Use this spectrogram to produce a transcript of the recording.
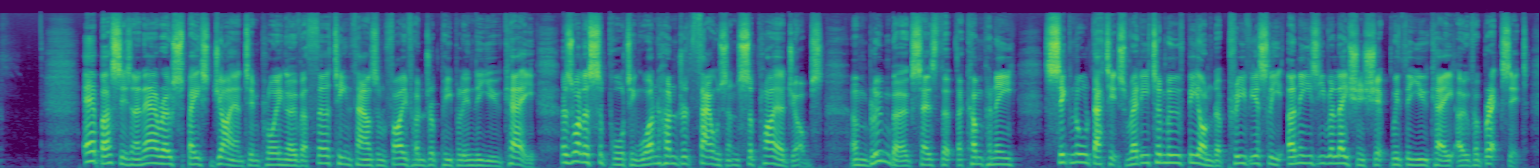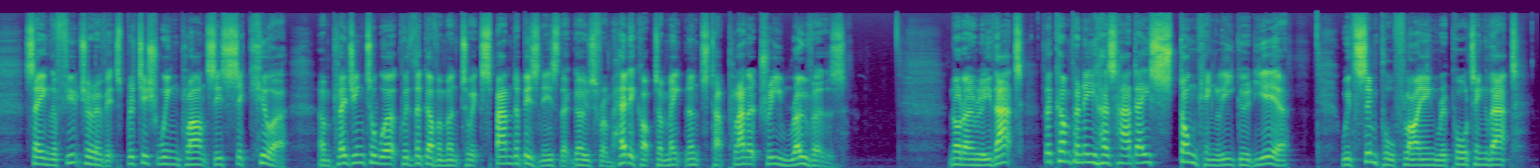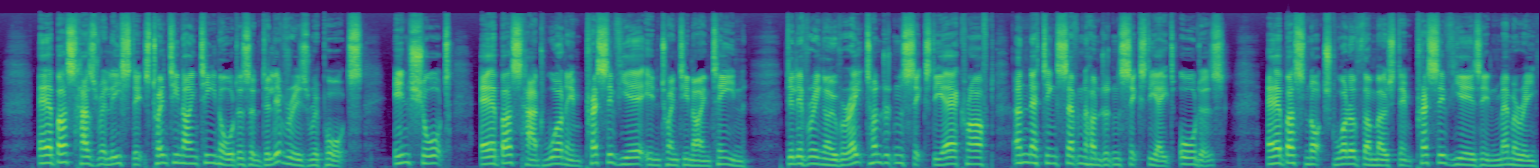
Airbus is an aerospace giant employing over 13,500 people in the UK, as well as supporting 100,000 supplier jobs. And Bloomberg says that the company signalled that it's ready to move beyond a previously uneasy relationship with the UK over Brexit, saying the future of its British wing plants is secure and pledging to work with the government to expand a business that goes from helicopter maintenance to planetary rovers. Not only that, the company has had a stonkingly good year, with Simple Flying reporting that Airbus has released its 2019 orders and deliveries reports. In short, Airbus had one impressive year in 2019, delivering over 860 aircraft and netting 768 orders. Airbus notched one of the most impressive years in memory.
